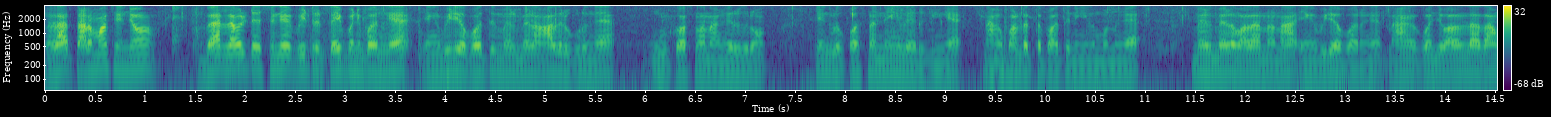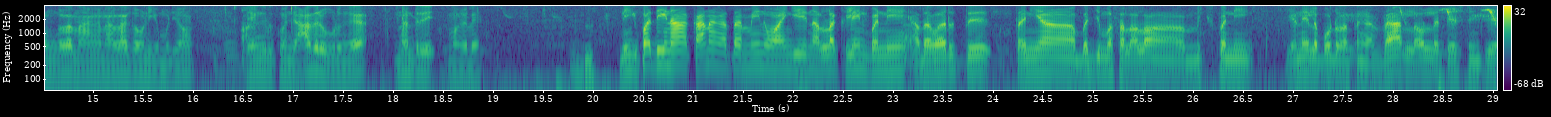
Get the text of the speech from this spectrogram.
நல்லா தரமாக செஞ்சோம். வேறு லெவல் டேஸ்ட்டுங்க வீட்டில் ட்ரை பண்ணி பாருங்கள் எங்கள் வீடியோ பார்த்து மேலும் மேலும் ஆதரவு கொடுங்க. உங்களுக்கோசம் தான் நாங்கள் இருக்கிறோம். எங்களுக்கோசம் தான் நீங்களும் இருக்கீங்க. நாங்கள் பண்ணுறத பார்த்து நீங்களும் பண்ணுங்கள் மேலும் மேலும் வளரணும்னா எங்கள் வீடியோ பாருங்கள் நாங்கள் கொஞ்சம் வளர்ந்தால் தான் உங்களை நாங்கள் நல்லா கவனிக்க முடியும். எங்களுக்கு கொஞ்சம் ஆதரவு கொடுங்க. நன்றி மகளே. நீங்கள் பார்த்தீங்கன்னா காணாங்கத்தா மீன் வாங்கி நல்லா க்ளீன் பண்ணி அதை வறுத்து தனியாக பஜ்ஜி மசாலாலாம் மிக்ஸ் பண்ணி எண்ணெயில் போட்டு வறுத்தங்க. வேறு லெவலில் டேஸ்ட் இருந்துச்சு.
